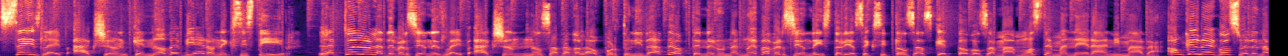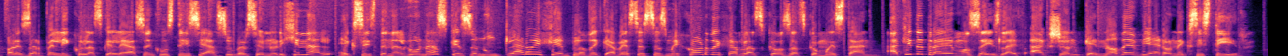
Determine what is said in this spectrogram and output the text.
6 live action que no debieron existir. La actual ola de versiones live action nos ha dado la oportunidad de obtener una nueva versión de historias exitosas que todos amamos de manera animada. Aunque luego suelen aparecer películas que le hacen justicia a su versión original, existen algunas que son un claro ejemplo de que a veces es mejor dejar las cosas como están. Aquí te traemos 6 live action que no debieron existir.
